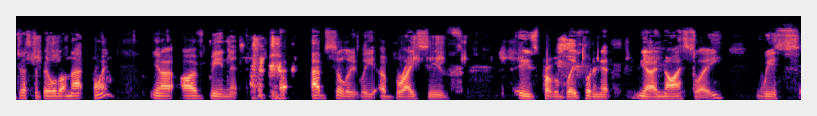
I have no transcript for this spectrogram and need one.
just to build on that point, you know, I've been absolutely abrasive. Is probably putting it, you know, nicely. With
